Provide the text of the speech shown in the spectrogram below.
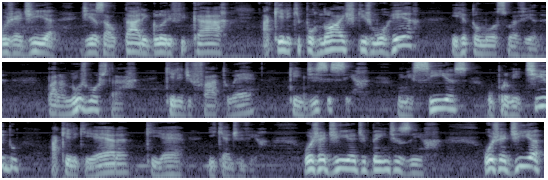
Hoje é dia de exaltar e glorificar aquele que por nós quis morrer e retomou a sua vida, para nos mostrar que ele de fato é quem disse ser, o Messias, o prometido, aquele que era, que é e que há de vir. Hoje é dia de bem dizer. Hoje é dia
